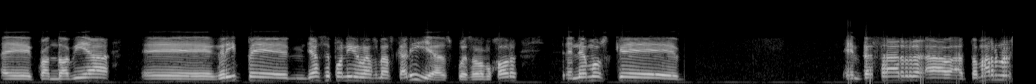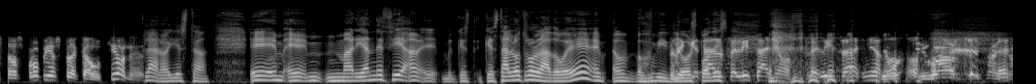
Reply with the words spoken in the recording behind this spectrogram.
eh, cuando había eh, gripe ya se ponían las mascarillas. Pues a lo mejor tenemos que empezar a, a tomar nuestras propias precauciones. Claro, ahí está. Eh, eh, Marian decía eh, que, que está al otro lado, ¿eh? Eh, Ovidio, os ¿Qué tal? podéis- Feliz año, feliz año. Igual, feliz año.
